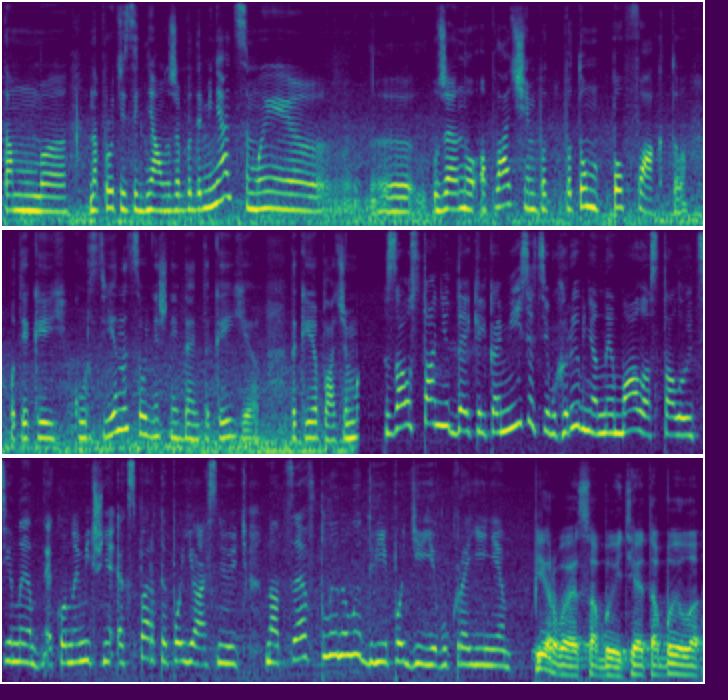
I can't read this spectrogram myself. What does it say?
там е, на протязі дня вже буде мінятися, ми е, вже ну, оплачуємо по, по факту. От який курс є на сьогоднішній день, такий, такий оплачуємо. За останні декілька місяців гривня не мала сталої ціни. Економічні експерти пояснюють, на це вплинули дві події в Україні. Первое событие – это было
